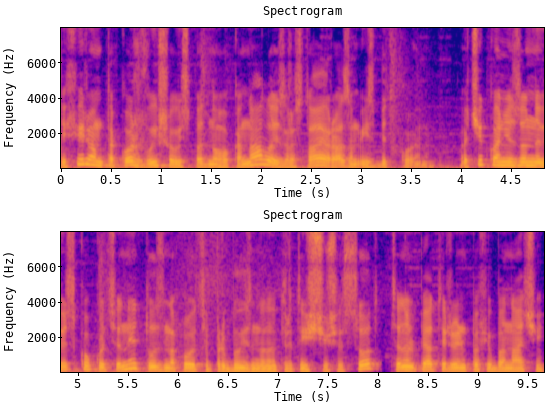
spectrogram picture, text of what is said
Ефіріум також вийшов із спадного каналу і зростає разом із біткоїном. Очікувані зони відскоку ціни тут знаходяться приблизно на 3600, це 0,5 рівень по Fibonacci,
